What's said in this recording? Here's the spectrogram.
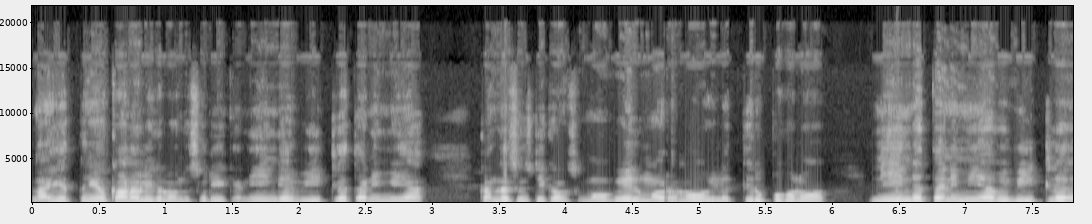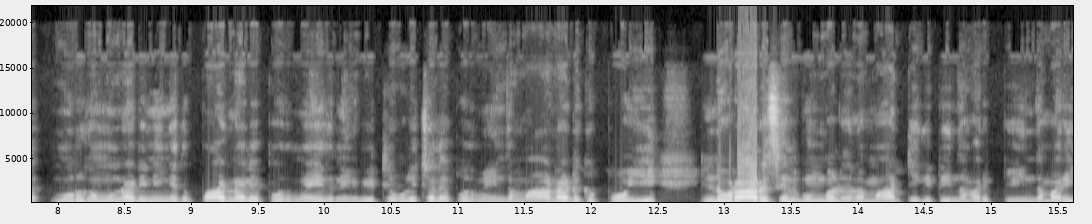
நான் எத்தனையோ காணொளிகள் வந்து சொல்லியிருக்கேன். நீங்கள் வீட்டில் தனிமையாக கந்த சஷ்டி கவசமோ வேல்மாறலோ இல்லை திருப்புகளோ நீங்கள் தனிமையாகவே வீட்டில் முருகன் முன்னாடி நீங்கள் இது பாடினாலே போதுமே இது நீங்கள் வீட்டில் ஒழிச்சாலே போதுமே இந்த மாநாடுக்கு போய் இந்த ஒரு அரசியல் கும்பலில் மாட்டிக்கிட்டு இந்த மாதிரி இந்த மாதிரி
